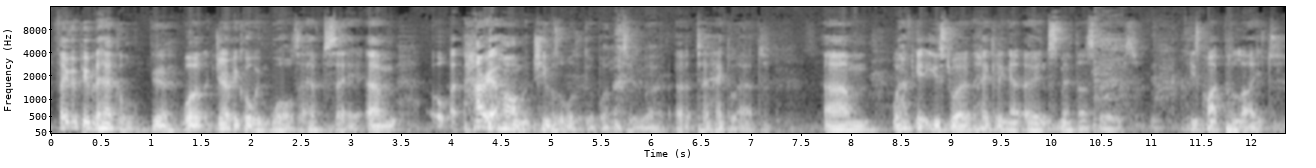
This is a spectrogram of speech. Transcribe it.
Favourite people to heckle? Yeah. Well, Jeremy Corbyn was, I have to say. Um, oh, Harriet Harman, she was always a good one to uh, uh, to heckle at. Um, we'll have to get used to heckling at Owen Smith, I suppose. He's quite polite.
